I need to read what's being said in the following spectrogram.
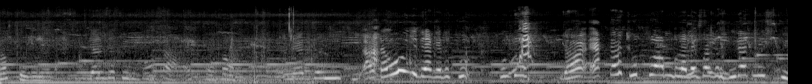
নষ্ট হয়ে যাবে তেল দিয়ে আমি একদম মিষ্টি আর ওই যে এটা কিন্তু একটা ছোট্ট আমগুলো দেখবা বিরাট মিষ্টি।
